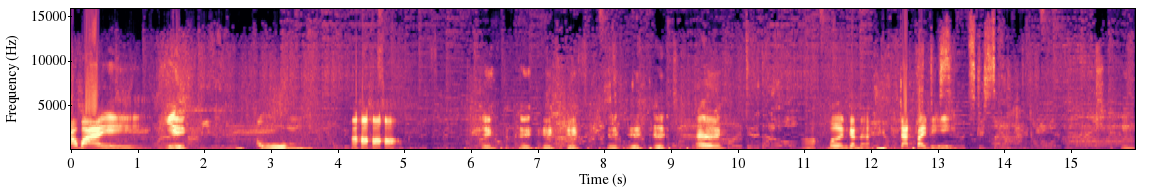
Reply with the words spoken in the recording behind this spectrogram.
อาไปนี่เอาอุ้มฮ่าฮ่าฮ่าฮ่าเออเออเออเออเออเอเออเอ๋อเมินกันเหรอจัดไปดิอืม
